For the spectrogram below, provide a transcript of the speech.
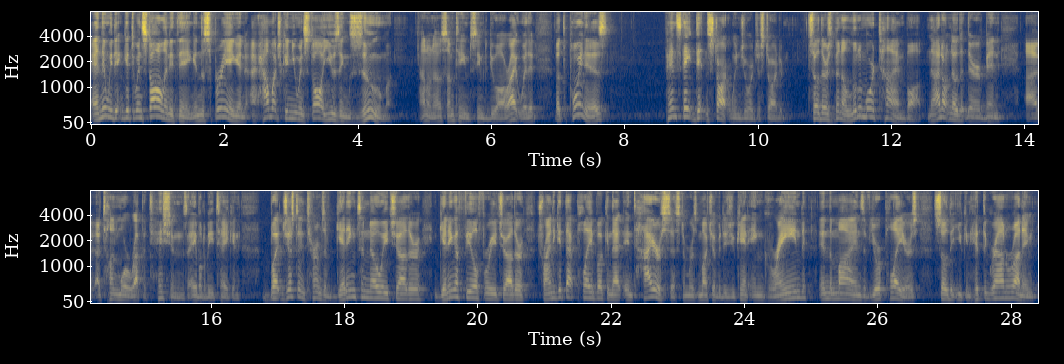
and then we didn't get to install anything in the spring. And uh, how much can you install using Zoom? I don't know. Some teams seem to do all right with it. But the point is, Penn State didn't start when Georgia started. So there's been a little more time bought. Now, I don't know that there have been a, a ton more repetitions able to be taken. But just in terms of getting to know each other, getting a feel for each other, trying to get that playbook and that entire system, or as much of it as you can, ingrained in the minds of your players so that you can hit the ground running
